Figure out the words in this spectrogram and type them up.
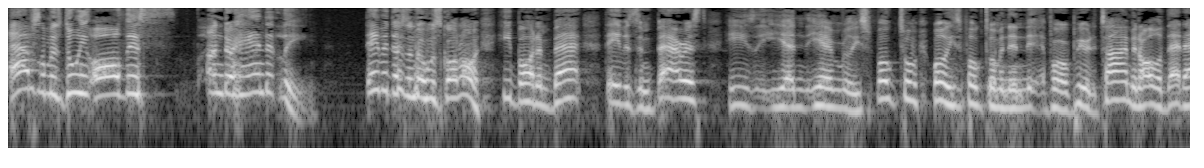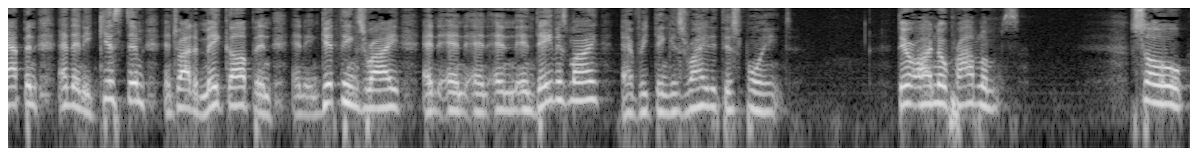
Absalom is doing all this underhandedly. David doesn't know what's going on. He brought him back. David's embarrassed. He's, he hadn't, he hadn't really spoke to him. Well, he spoke to him and then for a period of time and all of that happened. And then he kissed him and tried to make up and, and, and get things right. And, and, and, and in David's mind, everything is right at this point. There are no problems. So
